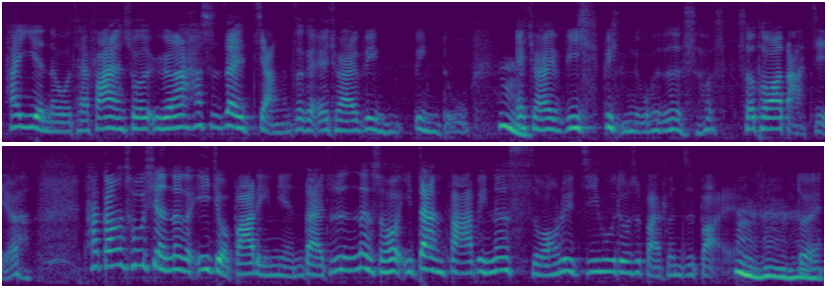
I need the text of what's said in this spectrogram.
他演的，我才发现说，原来他是在讲这个 HIV 病毒、嗯、HIV 病毒，我真的舌舌 头要打结了。他刚出现那个一九八零年代，就是那个时候一旦发病，那个死亡率几乎都是百分之百。嗯嗯。对，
